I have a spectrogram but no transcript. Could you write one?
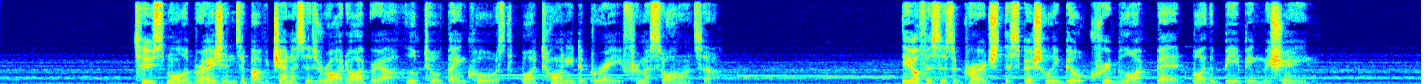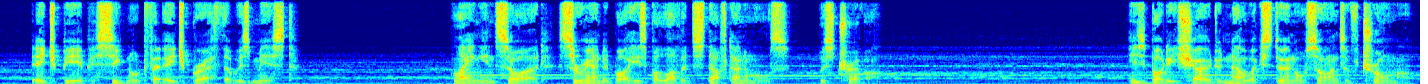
Two small abrasions above Janice's right eyebrow looked to have been caused by tiny debris from a silencer. The officers approached the specially built crib like bed by the beeping machine. Each beep signalled for each breath that was missed. Laying inside, surrounded by his beloved stuffed animals, was Trevor. His body showed no external signs of trauma.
